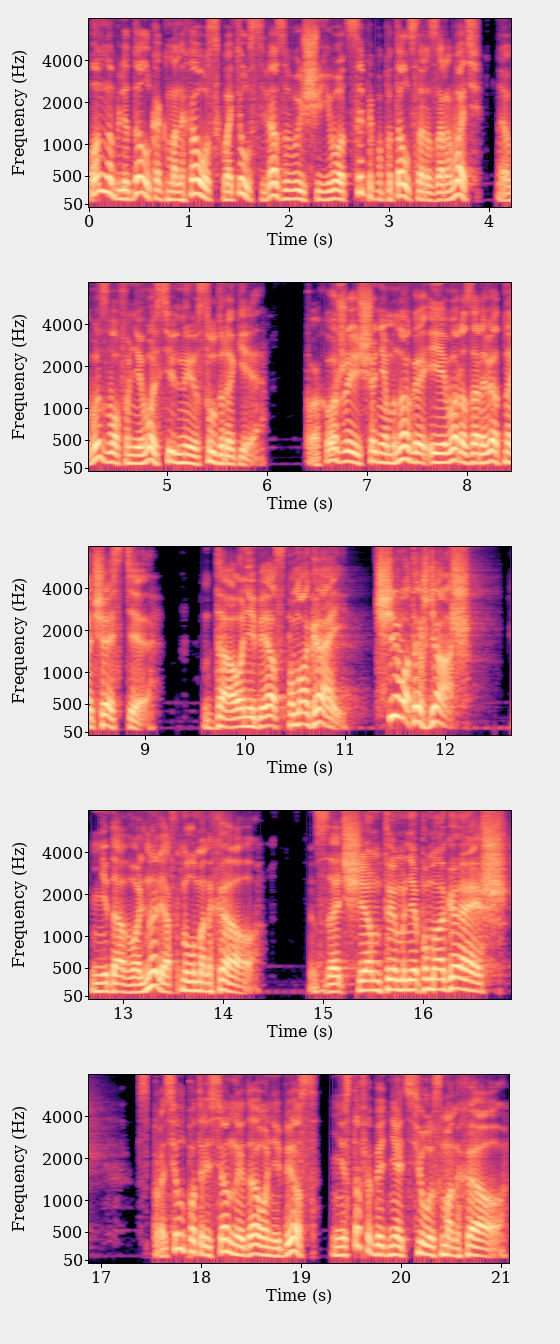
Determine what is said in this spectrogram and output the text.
он наблюдал, как Манхао схватил связывающую его цепь и попытался разорвать, вызвав у него сильные судороги. Похоже, еще немного, и его разорвет на части. «Да, о небес, помогай! Чего ты ждешь? Недовольно рявкнул Манхао. «Зачем ты мне помогаешь?» Спросил потрясенный Дао Небес, не став объединять силы с Манхао.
